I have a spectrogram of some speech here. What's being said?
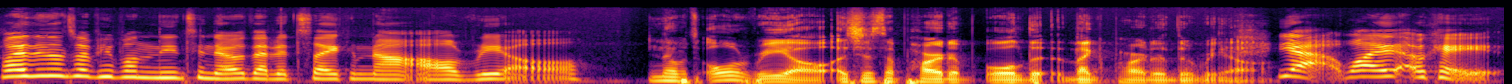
Well, I think that's what people need to know that it's like not all real. No it's all real it's just a part of all the like part of the real Yeah, well, I, okay,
